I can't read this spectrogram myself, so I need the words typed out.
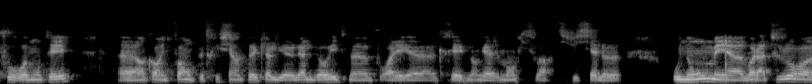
pour remonter. Euh, encore une fois, on peut tricher un peu avec l'algorithme pour aller euh, créer de l'engagement qui soit artificiel euh, ou non. Mais voilà, toujours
